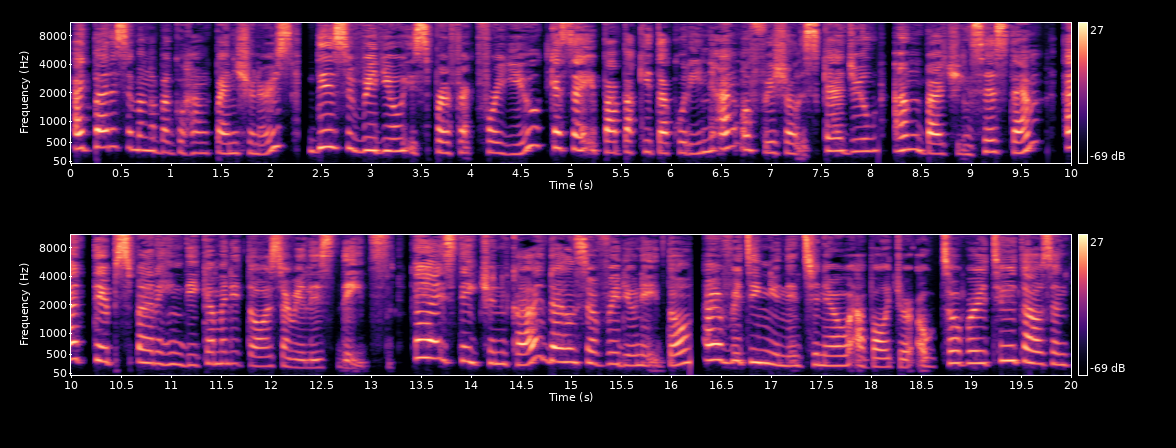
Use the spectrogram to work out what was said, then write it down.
At para sa mga baguhang pensioners, this video is perfect for you kasi ipapakita ko rin ang official schedule, ang batching system, at tips para hindi ka malito sa release dates. Kaya stay tuned ka dahil sa video na ito, everything you need to know about your October 2025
